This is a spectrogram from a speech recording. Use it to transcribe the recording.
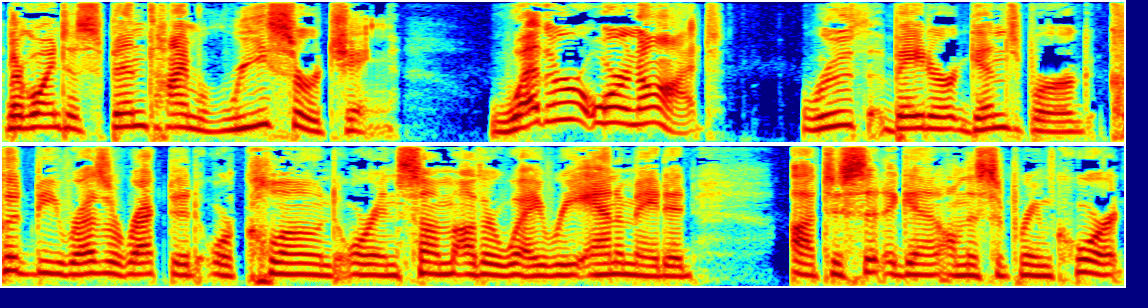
they're going to spend time researching whether or not Ruth Bader Ginsburg could be resurrected or cloned or in some other way reanimated uh, to sit again on the Supreme Court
